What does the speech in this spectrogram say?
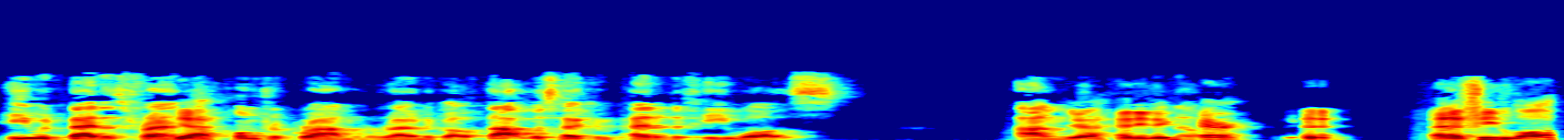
He would bet his friends Yeah. hundred grand on a round of golf. That was how competitive he was. And Yeah, and he didn't No. care. And, and if he lost,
